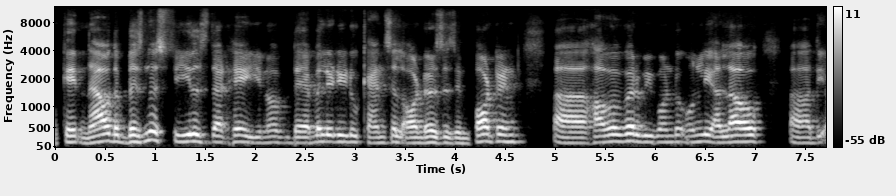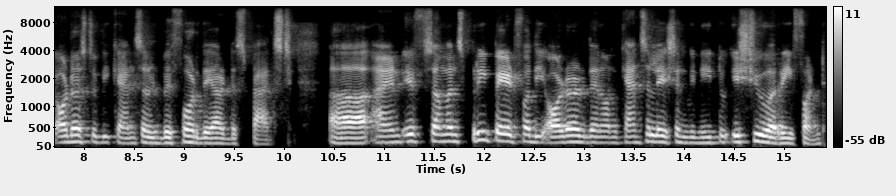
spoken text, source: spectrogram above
Okay, now the business feels that, hey, you know, the ability to cancel orders is important. Uh, however, we want to only allow uh, the orders to be canceled before they are dispatched. Uh, and if someone's prepaid for the order, then on cancellation, we need to issue a refund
